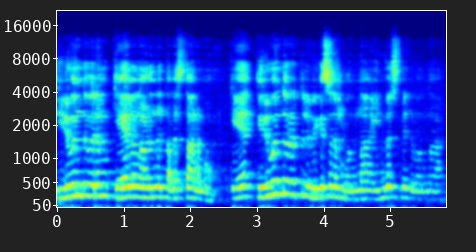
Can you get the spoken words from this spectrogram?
തിരുവനന്തപുരം കേരള നാടിന്റെ തലസ്ഥാനമാണ്. കേ- തിരുവനന്തപുരത്തിൽ വികസനം വന്ന ഇൻവെസ്റ്റ്മെന്റ് വന്ന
